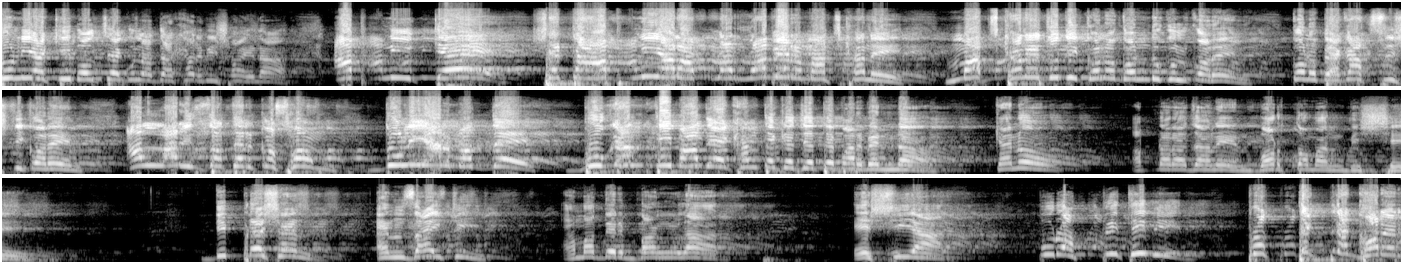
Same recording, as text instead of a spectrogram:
দুনিয়া কি বলছে এগুলা দেখার বিষয় না। আপনি কে? সেটা আপনি আর আপনার রবের মাঝখানে। মাঝখানে যদি কোনো গন্ডগোল করেন কোনো ব্যাঘাত সৃষ্টি করেন। আল্লাহর ইজ্জতের কসম, দুনিয়ার মধ্যে ভুগান্তি বাদে এখান থেকে যেতে পারবেন না। কেন? আপনারা জানেন, বর্তমান বিশ্বে ডিপ্রেশন অ্যাংজাইটি আমাদের বাংলার, এশিয়ার, পুরো পৃথিবীর প্রত্যেকটা ঘরের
